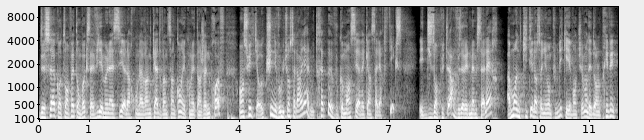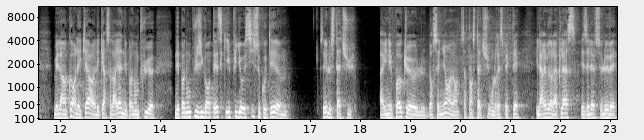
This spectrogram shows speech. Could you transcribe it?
de ça quand en fait on voit que sa vie est menacée alors qu'on a 24, 25 ans et qu'on est un jeune prof. Ensuite, il n'y a aucune évolution salariale ou très peu. Vous commencez avec un salaire fixe et dix ans plus tard, vous avez le même salaire, à moins de quitter l'enseignement public et éventuellement d'être dans le privé. Mais là encore, l'écart, salarial n'est pas non plus, euh, pas non plus gigantesque. Et puis il y a aussi ce côté, euh, vous savez, le statut. À une époque, euh, le- l'enseignant avait un certain statut, on le respectait. Il arrivait dans la classe, les élèves se levaient.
